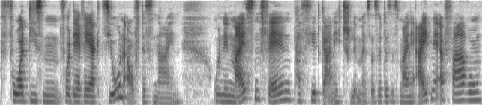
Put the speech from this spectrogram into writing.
vor diesem, vor der Reaktion auf das Nein. Und in den meisten Fällen passiert gar nichts Schlimmes. Also das ist meine eigene Erfahrung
